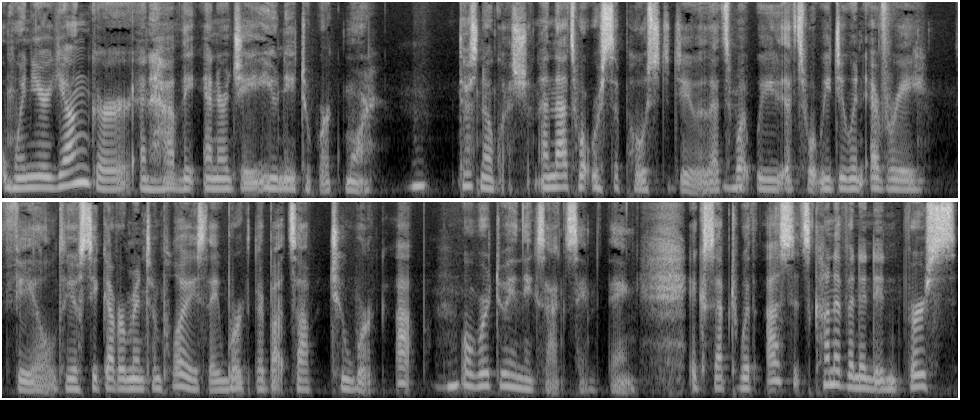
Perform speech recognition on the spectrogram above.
When you're younger and have the energy you need to work more. Mm-hmm. There's no question. And that's what we're supposed to do. That's what we that's what we do in every field. You'll see government employees they work their butts off to work up. Mm-hmm. Well we're doing the exact same thing except with us it's kind of an inverse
